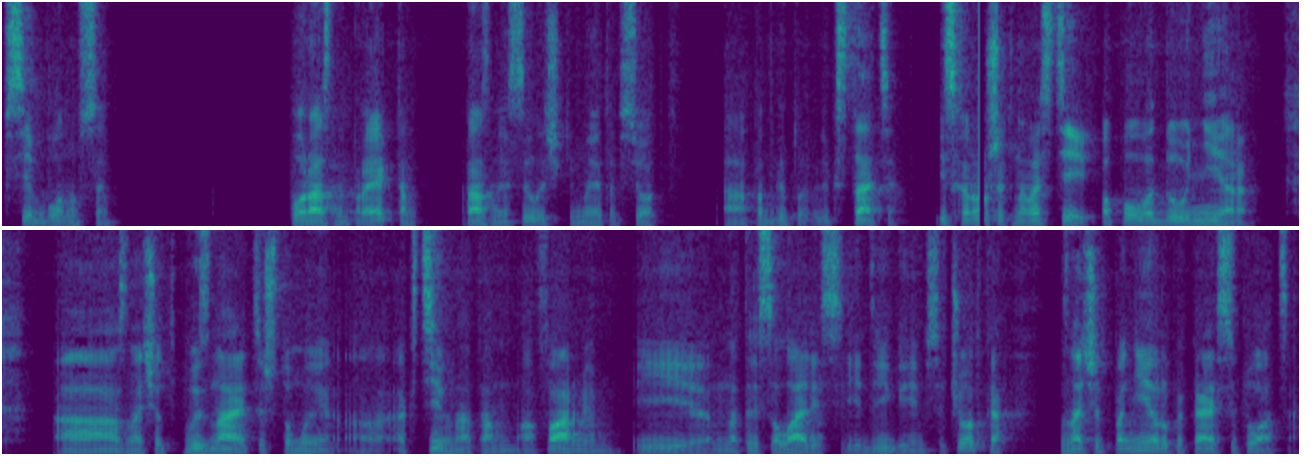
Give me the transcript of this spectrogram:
все бонусы по разным проектам, разные ссылочки, мы это все а, подготовили. Кстати, из хороших новостей по поводу Нера. А, значит, вы знаете, что мы а, активно там фармим и на Трисоларисе и двигаемся четко, значит, по Неру какая ситуация?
